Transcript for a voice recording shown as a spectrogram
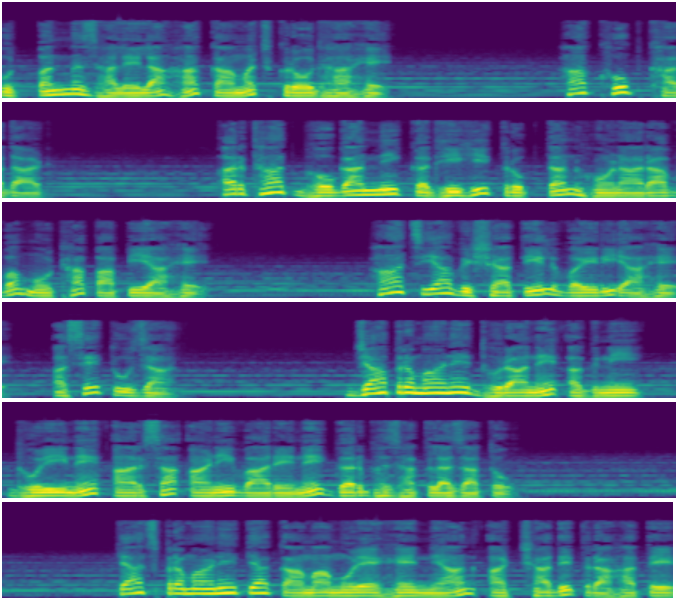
उत्पन्न झालेला हा कामच क्रोध आहे. हा खूप खादाड. अर्थात भोगांनी कधीही तृप्तन होणारा व मोठा पापी आहे. हाच या विषयातील वैरी आहे असे तू जाण. ज्याप्रमाणे धुराने अग्नी धुळीने आरसा आणि वारेने गर्भ झाकला जातो. त्याचप्रमाणे त्या कामामुळे हे ज्ञान आच्छादित राहते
